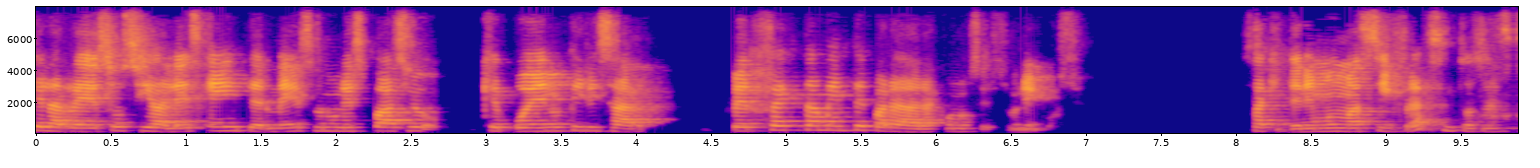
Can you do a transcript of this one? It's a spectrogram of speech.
que las redes sociales e Internet son un espacio que pueden utilizar perfectamente para dar a conocer su negocio. aquí tenemos más cifras, entonces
